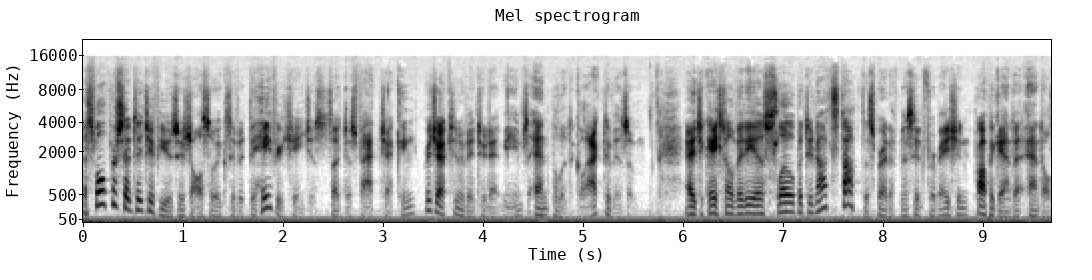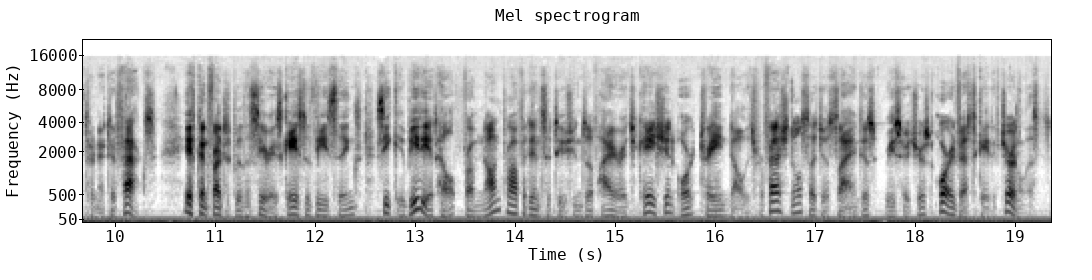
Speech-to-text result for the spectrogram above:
A small percentage of users also exhibit behavior changes, such as fact-checking, rejection of internet memes, and political activism. Educational videos slow but do not stop the spread of misinformation, propaganda, and alternative facts. If confronted with a serious case of these things, seek immediate help from nonprofit institutions of higher education or trained knowledge professionals such as scientists, researchers, or investigative journalists.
